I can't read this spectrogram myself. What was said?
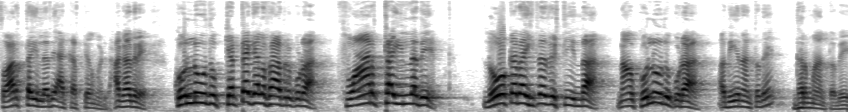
ಸ್ವಾರ್ಥ ಇಲ್ಲದೆ ಆ ಕರ್ತವ್ಯ ಮಾಡಿದ. ಹಾಗಾದರೆ ಕೊಲ್ಲುವುದು ಕೆಟ್ಟ ಕೆಲಸ ಆದರೂ ಕೂಡ ಸ್ವಾರ್ಥ ಇಲ್ಲದೆ ಲೋಕದ ಹಿತದೃಷ್ಟಿಯಿಂದ ನಾವು ಕೊಲ್ಲುವುದು ಕೂಡ ಅದೇನಾಗ್ತದೆ? ಧರ್ಮ ಅಂತದೆ.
